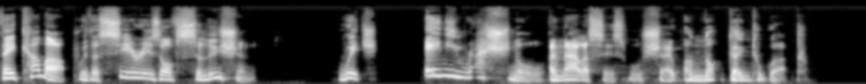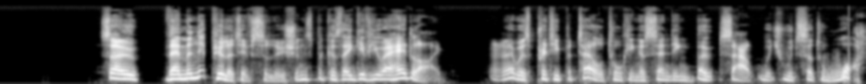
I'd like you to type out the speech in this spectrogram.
they come up with a series of solutions which any rational analysis will show are not going to work. So they're manipulative solutions because they give you a headline. And there was Priti Patel talking of sending boats out which would sort of wash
